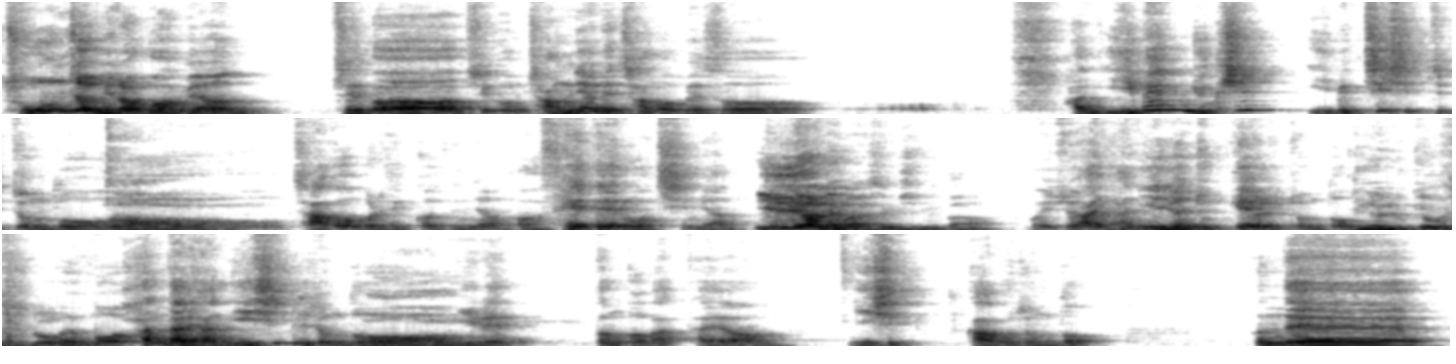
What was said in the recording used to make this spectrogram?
좋은 점이라고 하면 제가 지금 작년에 창업해서 한 260, 270집 정도 아. 작업을 했거든요. 어, 세대로 치면 1년의 말씀이십니까? 뭐 이제 한, 한 1년 6개월 정도. 1년 6개월 정도. 뭐 한 달에 한 20일 정도 어. 일했던 것 같아요. 20가구 정도. 근데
